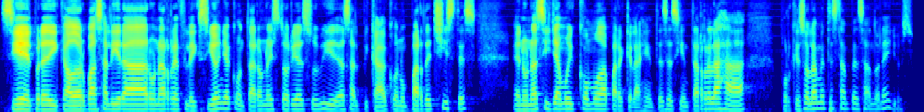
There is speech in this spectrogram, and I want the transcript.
si el predicador va a salir a dar una reflexión y a contar una historia de su vida salpicada con un par de chistes en una silla muy cómoda para que la gente se sienta relajada, porque solamente están pensando en ellos.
